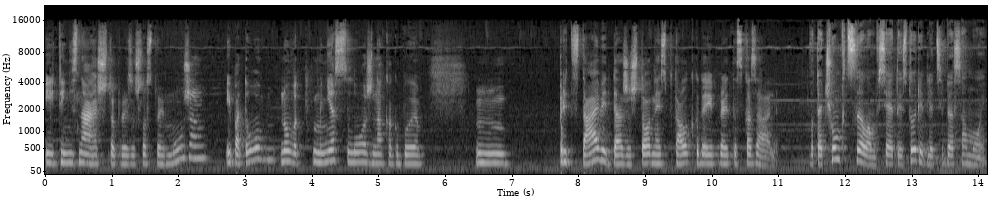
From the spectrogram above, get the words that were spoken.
и ты не знаешь, что произошло с твоим мужем, и потом, ну вот мне сложно как бы представить даже, что она испытала, когда ей про это сказали. Вот о чем в целом вся эта история для тебя самой?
